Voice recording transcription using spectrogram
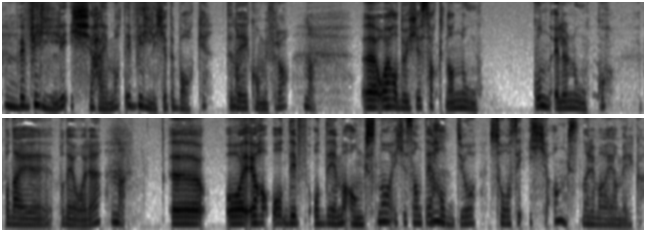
For jeg ville ikke hjem igjen. Jeg ville ikke tilbake til Nei. det jeg kom ifra. Nei. Eh, og jeg hadde jo ikke sakna noen eller noe på det, på det året. Nei. Uh, og, jeg, og, det, og det med angst nå, ikke sant. Jeg hadde jo så å si ikke angst når jeg var i Amerika.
